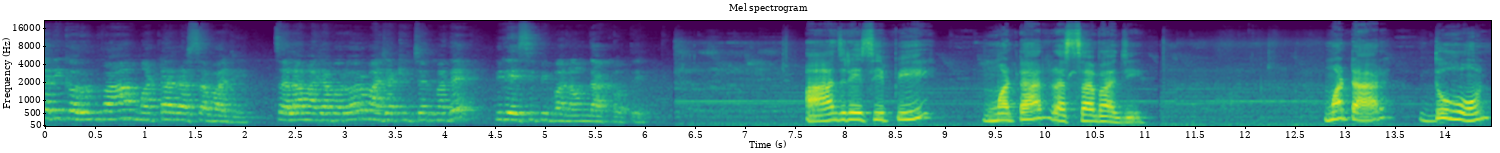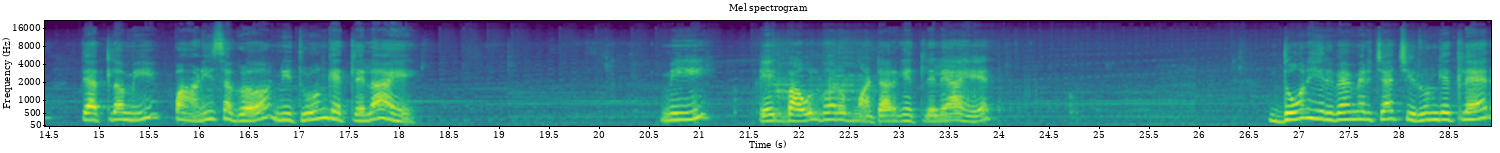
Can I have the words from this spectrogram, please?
तरी करून पहा मटार रस्सा भाजी. चला माझ्या बरोबर माझ्या किचनमध्ये मी रेसिपी बनवून दाखवते. आज रेसिपी मटार रस्सा भाजी. मटार धुवून त्यातलं मी पाणी सगळं निथळून घेतलेलं आहे. मी एक बाऊलभर मटार घेतलेले आहेत. दोन हिरव्या मिरच्या चिरून घेतल्या आहेत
